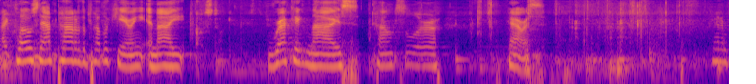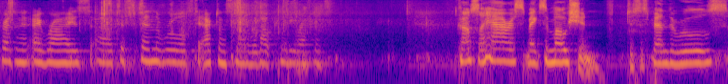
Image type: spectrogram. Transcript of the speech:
I close that part of the public hearing, and I I'll still get these. recognize Councilor Harris. Madam President, I rise uh, to suspend the rules to act on this matter without committee reference. Councilor Harris makes a motion to suspend the rules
